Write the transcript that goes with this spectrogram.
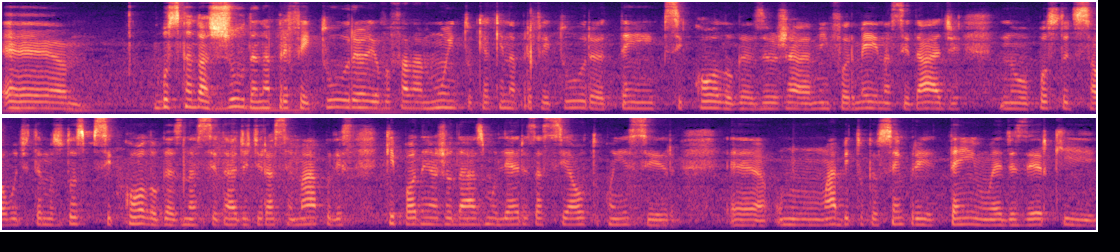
É, buscando ajuda na prefeitura. Eu vou falar muito que aqui na prefeitura tem psicólogas. Eu já me informei na cidade, no posto de saúde, temos duas psicólogas na cidade de Iracemápolis que podem ajudar as mulheres a se autoconhecer. É, um hábito que eu sempre tenho é dizer que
